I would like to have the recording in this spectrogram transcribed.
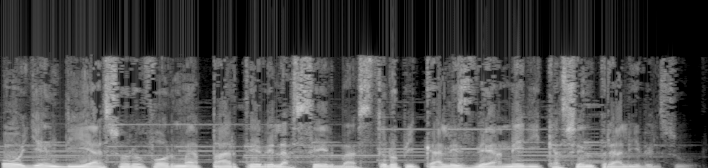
hoy en día solo forma parte de las selvas tropicales de América Central y del Sur.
